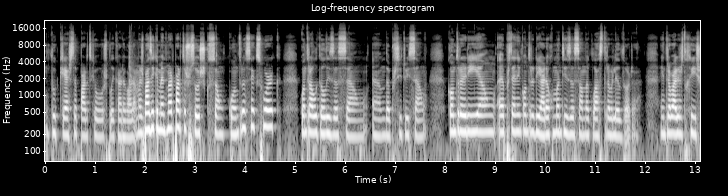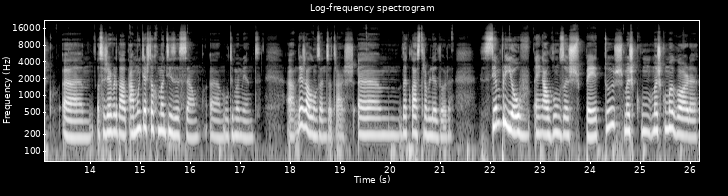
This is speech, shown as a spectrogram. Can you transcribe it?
do que esta parte que eu vou explicar agora. Mas basicamente, a maior parte das pessoas que são contra sex work, contra a legalização um, da prostituição, contrariam, uh, pretendem contrariar a romantização da classe trabalhadora em trabalhos de risco. Um, ou seja, é verdade, há muito esta romantização um, ultimamente desde alguns anos atrás, um, da classe trabalhadora. Sempre houve em alguns aspectos, mas, com, mas como agora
